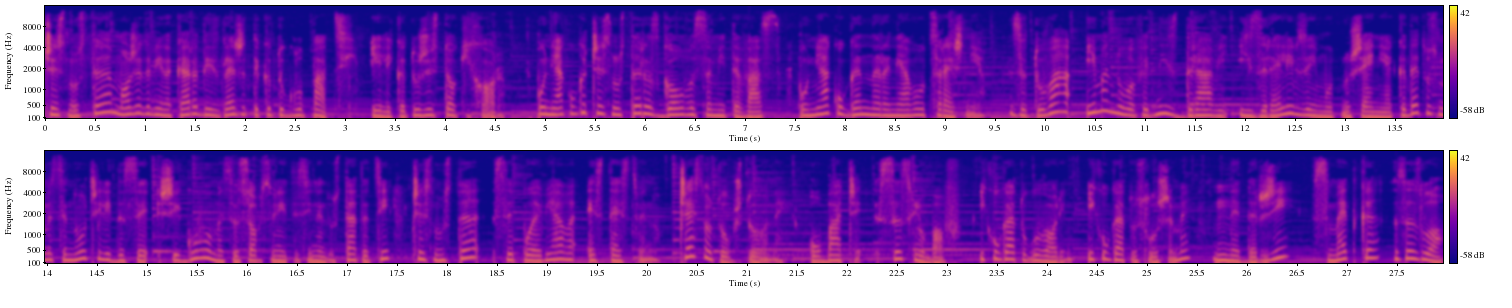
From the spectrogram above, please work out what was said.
Честността може да ви накара да изглеждате като глупаци или като жестоки хора. Понякога честността разголва самите вас, понякога наранява от срещния. Затова именно в едни здрави и зрели взаимоотношения, където сме се научили да се шегуваме със собствените си недостатъци, честността се появява естествено. Честното общуване, обаче с любов, и когато говорим, и когато слушаме, не държи сметка за зло,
